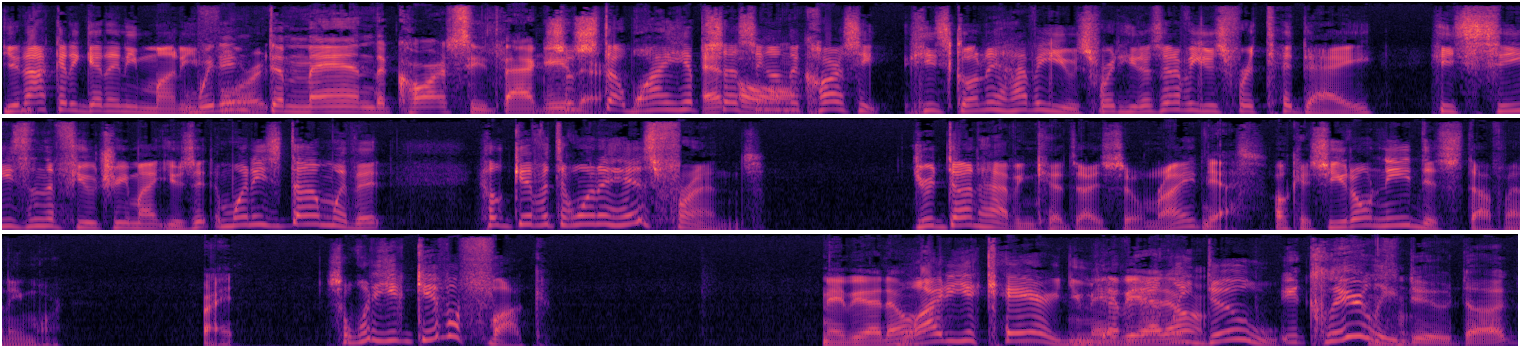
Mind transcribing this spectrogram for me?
You're not going to get any money we for didn't it. demand the car seat back so either. stop. Why are you obsessing on the car seat? He's going to have a use for it. He doesn't have a use for it today. He sees in the future he might use it, and when he's done with it, he'll give it to one of his friends. You're done having kids, I assume, right? Yes. Okay, so you don't need this stuff anymore. Right. So what do you give a fuck? Maybe I don't. Why do you care? You Maybe I evidently don't. do. You clearly do, Doug.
